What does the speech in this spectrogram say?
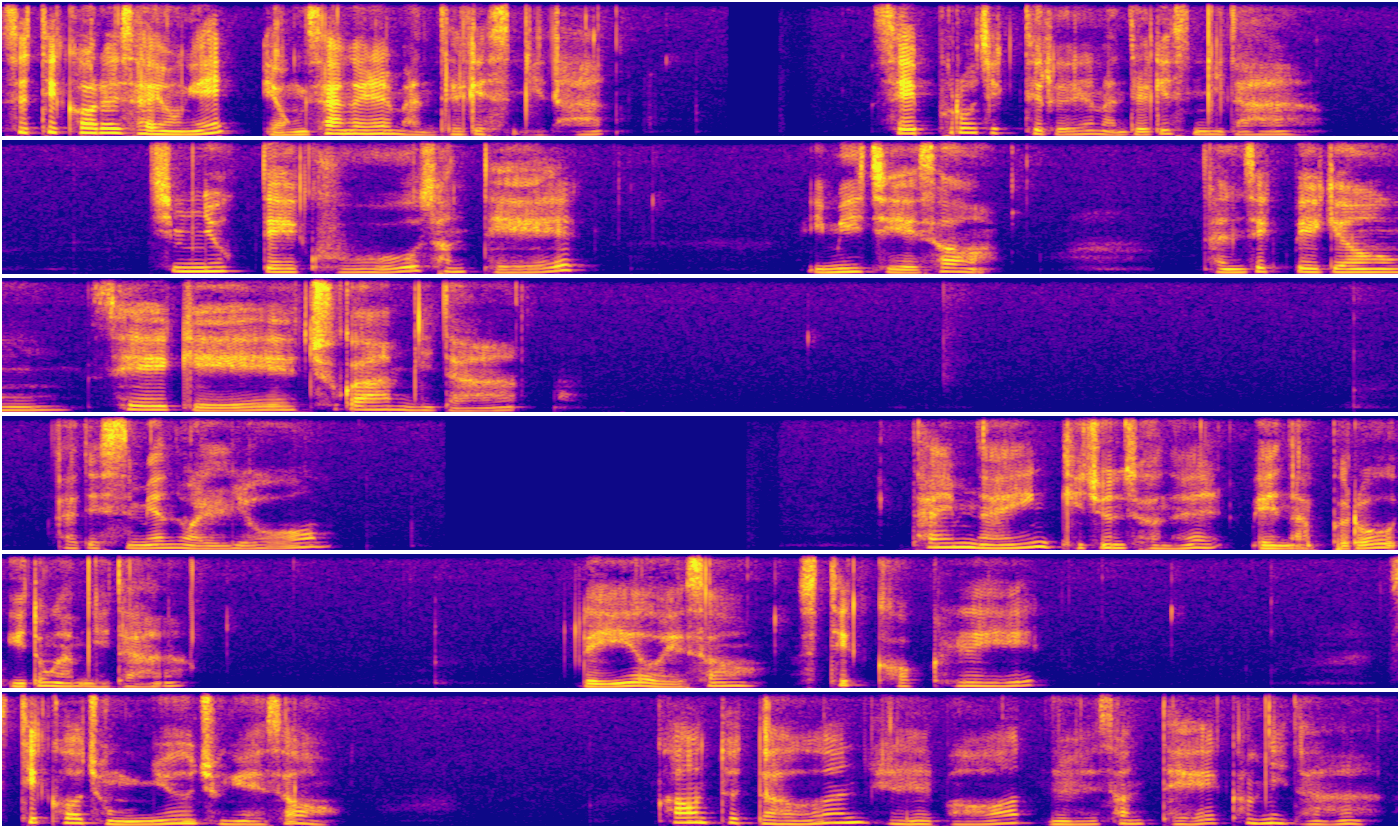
스티커를 사용해 영상을 만들겠습니다. 새 프로젝트를 만들겠습니다. 16대 9 선택 이미지에서 단색 배경 3개 추가합니다. 다 됐으면 완료 타임라인 기준선을 맨 앞으로 이동합니다. 레이어에서 스티커 클릭 스티커 종류 중에서 카운트다운 1번을 선택합니다.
